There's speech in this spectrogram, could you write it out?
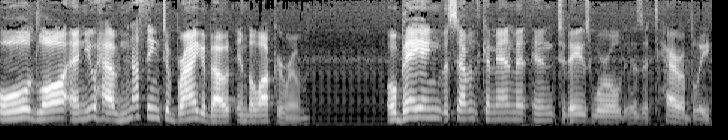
old law and you have nothing to brag about in the locker room. Obeying the seventh commandment in today's world is a terribly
